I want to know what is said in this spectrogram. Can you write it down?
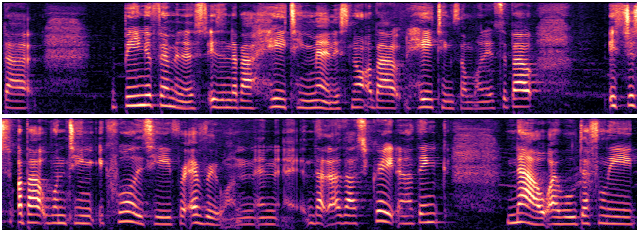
that being a feminist isn't about hating men. It's not about hating someone. It's about it's just about wanting equality for everyone, and uh, that, that's great. And I think now I will definitely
